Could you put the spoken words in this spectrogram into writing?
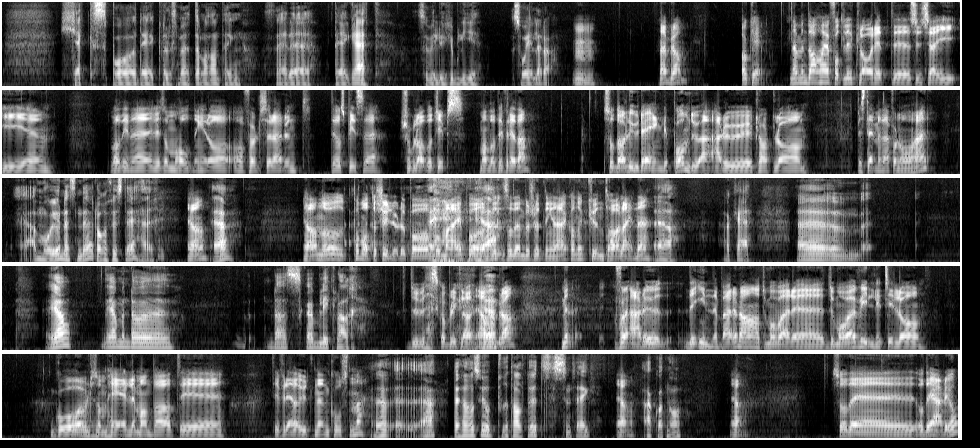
kjeks på det kveldsmøtet eller noe sånt, så er det, det er greit. Så vil jo ikke bli så ille, da. Mm. Nei, bra. Ok. Nei, men da har jeg fått litt klarhet, eh, syns jeg, i, i eh, hva dine liksom, holdninger og, og følelser er rundt det å spise sjokolade og chips mandag til fredag. Så da lurer jeg egentlig på om du er, er du klar til å bestemme deg for noe her? Jeg må jo nesten det når jeg først er her. Ja, Ja. ja nå på en måte skylder du på, på meg, på at, Ja. så den beslutningen her kan du kun ta aleine. Ja. OK. Uh, ja. Ja, men da Da skal jeg bli klar. Du skal bli klar? Ja, men bra. Men For er du Det innebærer da at du må være Du må være villig til å gå liksom hele mandag til, til fredag uten den kosen, da. Eh, eh, Ja, det høres jo brutalt ut, syns jeg, Ja. akkurat nå. ja. Så det Og det er det jo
